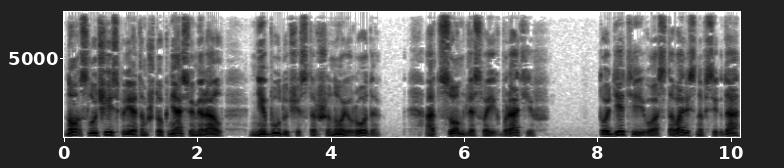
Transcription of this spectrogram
Но случись при этом, что князь умирал, не будучи старшиной рода, отцом для своих братьев, то дети его оставались навсегда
